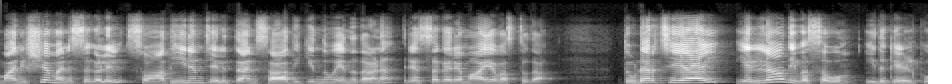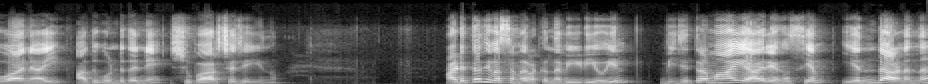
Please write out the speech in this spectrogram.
മനുഷ്യ മനസ്സുകളിൽ സ്വാധീനം ചെലുത്താൻ സാധിക്കുന്നു എന്നതാണ് രസകരമായ വസ്തുത. തുടർച്ചയായി എല്ലാ ദിവസവും ഇത് കേൾക്കുവാനായി അതുകൊണ്ട് തന്നെ ശുപാർശ ചെയ്യുന്നു. അടുത്ത ദിവസം ഇറക്കുന്ന വീഡിയോയിൽ വിചിത്രമായ ആ രഹസ്യം എന്താണെന്ന്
